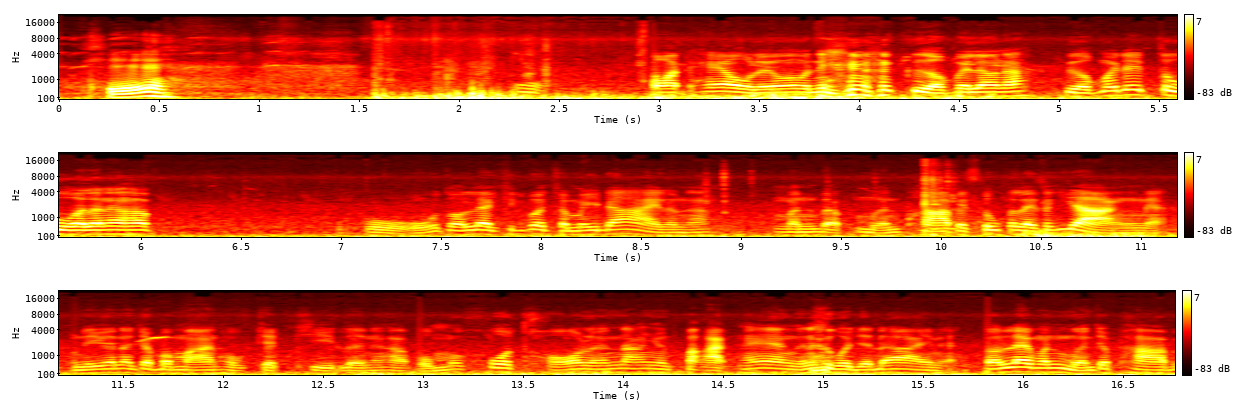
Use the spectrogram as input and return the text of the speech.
โอเค อดแห้วเลยว่าวันนี้ เกือบไปแล้วนะ เกือบไม่ได้ตัวแล้วนะครับโอ้โหตอนแรกคิดว่าจะไม่ได้แล้วนะ มันแบบเหมือนพาไปซุกอะไรสักอย่างเนี่ยวันนี้ก็น่าจะประมาณ 6-7 ขีดเลยนะครับ ผมก็โคตรท้อเลยนั่งจนปากแห้งเลยนะกว่าจะได้เนี่ย ตอนแรกมันเหมือนจะพาไป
